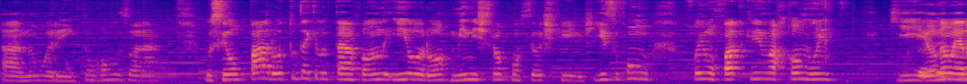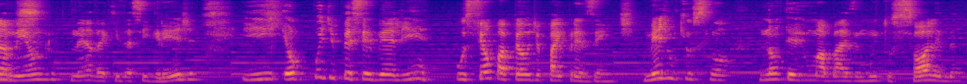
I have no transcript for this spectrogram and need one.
Ah, não orei, então vamos orar. O Senhor parou tudo aquilo que estava falando e orou, ministrou com seus filhos. Isso foi um, foi um fato que me marcou muito. Que eu não era membro né, daqui dessa igreja e eu pude perceber ali o seu papel de pai presente. Mesmo que o Senhor não teve uma base muito sólida,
